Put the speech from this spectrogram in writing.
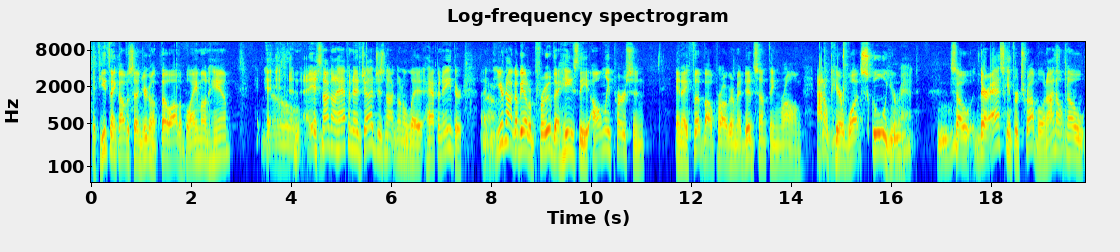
If you think all of a sudden you're going to throw all the blame on him, No. it's not going to happen. And a judge is not going to let it happen either. Uh, You're not going to be able to prove that he's the only person in a football program that did something wrong. I don't care what school you're at. So they're asking for trouble, and I don't know.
